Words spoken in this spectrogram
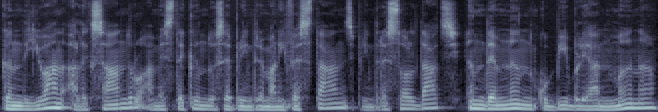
când Ioan Alexandru, amestecându-se printre manifestanți, printre soldați, îndemnând cu Biblia în mână,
